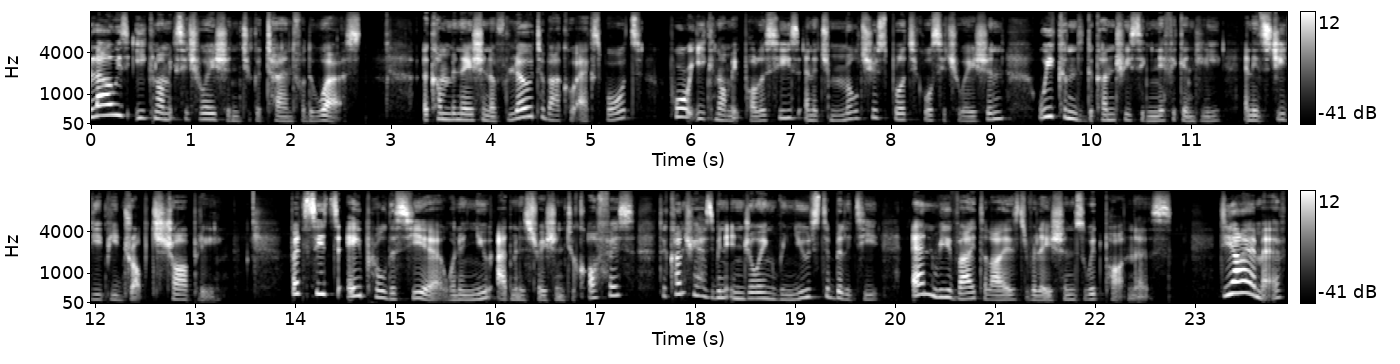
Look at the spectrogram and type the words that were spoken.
Malawi's economic situation took a turn for the worse. A combination of low tobacco exports, poor economic policies, and a tumultuous political situation weakened the country significantly, and its GDP dropped sharply. But since April this year, when a new administration took office, the country has been enjoying renewed stability and revitalized relations with partners. The IMF,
